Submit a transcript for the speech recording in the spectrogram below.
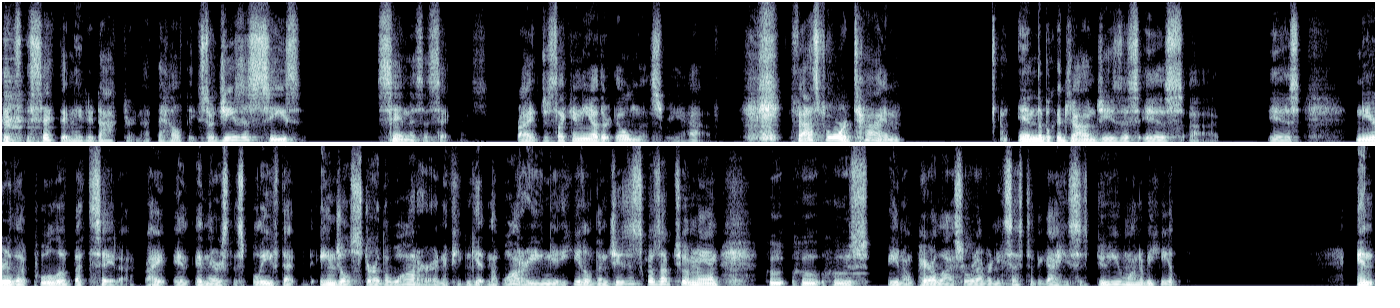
it's the sick that need a doctor not the healthy. So jesus sees sin as a sickness right? Just like any other illness we have. Fast forward time in the book of john jesus is uh, is near the pool of Bethsaida, right? And, and, there's this belief that angels stir the water, and if you can get in the water, you can get healed. And Jesus goes up to a man who who who's you know paralyzed or whatever, and he says to the guy, he says, "Do you want to be healed?" And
